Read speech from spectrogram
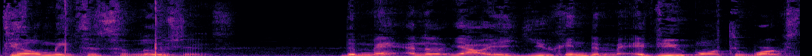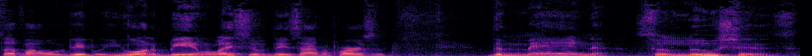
Tell me the solutions. Demand, look, y'all, you can demand, if you want to work stuff out with people, you want to be in a relationship with this type of person, demand solutions.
